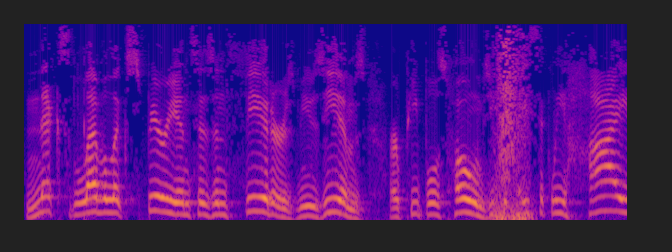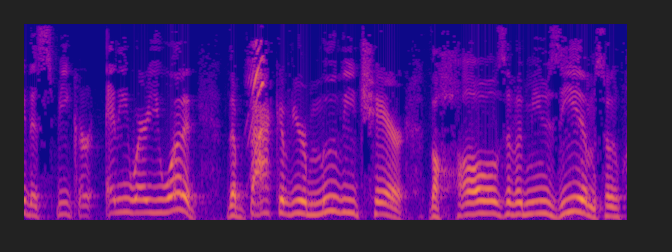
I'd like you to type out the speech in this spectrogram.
next level experiences in theaters, museums, or people's homes. You could basically hide a speaker anywhere you wanted. The back of your movie chair, the halls of a museum. So,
